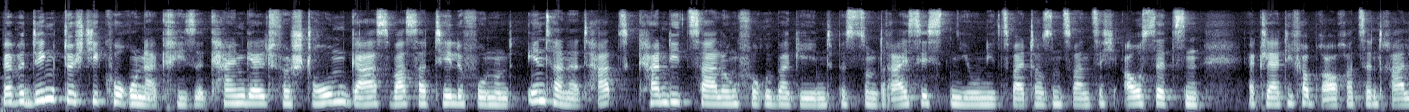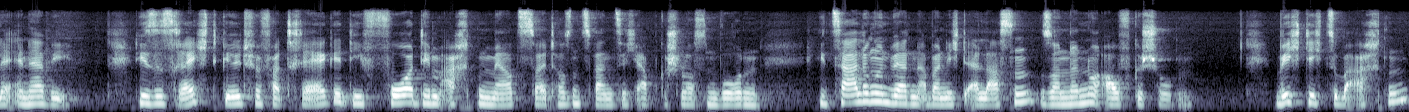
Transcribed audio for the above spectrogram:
Wer bedingt durch die Corona-Krise kein Geld für Strom, Gas, Wasser, Telefon und Internet hat, kann die Zahlung vorübergehend bis zum 30. Juni 2020 aussetzen, erklärt die Verbraucherzentrale NRW. Dieses Recht gilt für Verträge, die vor dem 8. März 2020 abgeschlossen wurden. Die Zahlungen werden aber nicht erlassen, sondern nur aufgeschoben. Wichtig zu beachten,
